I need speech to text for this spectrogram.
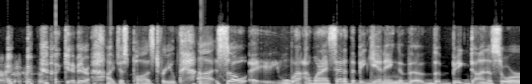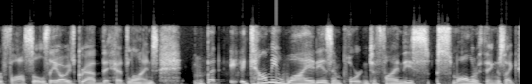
okay, there. I just paused for you. Uh, so, uh, when I said at the beginning, the the big dinosaur fossils, they always grab the headlines. But uh, tell me why it is important to find these smaller things. Like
